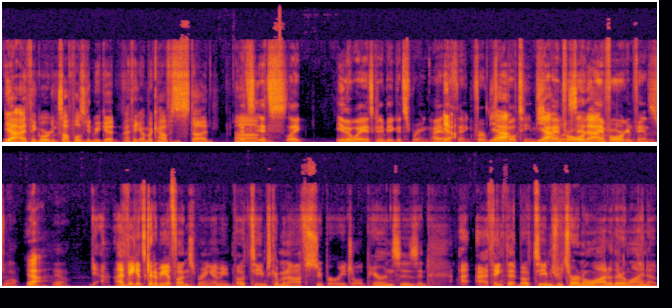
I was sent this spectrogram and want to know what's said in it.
yeah, I think Oregon softball is gonna be good. I think Emma Kauf is a stud. It's Um, it's like either way, it's going to be a good spring. I, Yeah. I think for, Yeah. for both teams. Yeah, and for let's say Or- that. and for Oregon fans as well. yeah. Yeah. Yeah, I think it's going to be a fun spring. I mean, both teams coming off super regional appearances, and I, I think that both teams return a lot of their lineup.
